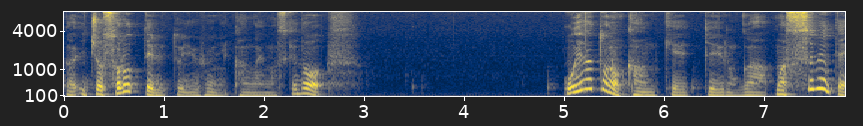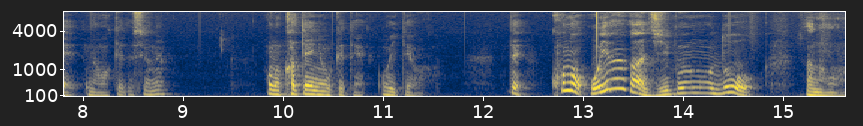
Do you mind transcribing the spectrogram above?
が一応揃っているというふうに考えますけど親との関係っていうのが、まあ、全てなわけですよねこの家庭におけておいては。でこの親が自分をどうあの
